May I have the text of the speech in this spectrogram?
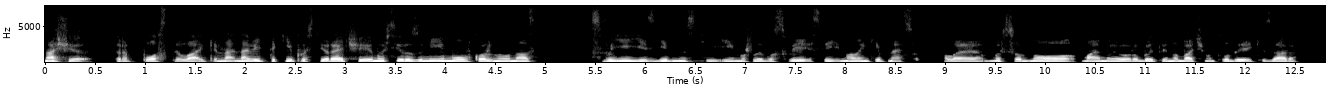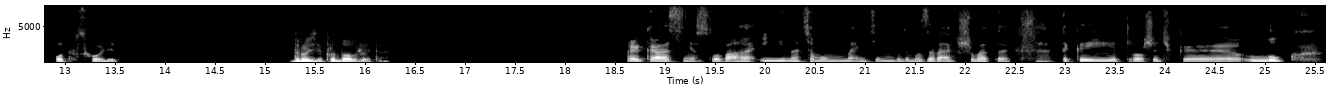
Наші репости, лайки, навіть такі прості речі, ми всі розуміємо, в кожного у нас свої є здібності і, можливо, свої, свій маленький внесок. Але ми все одно маємо його робити, і ми бачимо плоди, які зараз от всходять. Друзі, продовжуйте. Прекрасні слова, і на цьому моменті ми будемо завершувати такий трошечки лук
